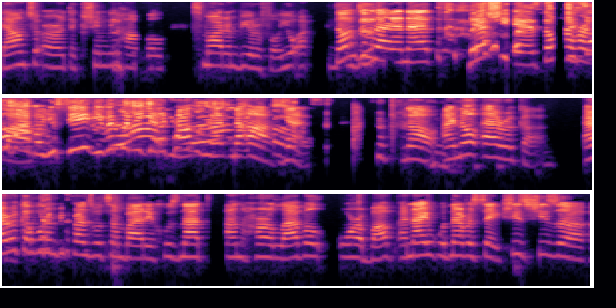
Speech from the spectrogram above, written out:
Down to earth, extremely mm-hmm. humble, smart and beautiful. You are don't do mm-hmm. that, Annette. Yes, she is. Don't let her so lie. humble. You see, even when you get a compliment, nah, yes. No, I know Erica. Erica wouldn't be friends with somebody who's not on her level or above. And I would never say she's she's a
